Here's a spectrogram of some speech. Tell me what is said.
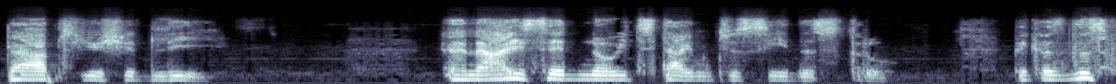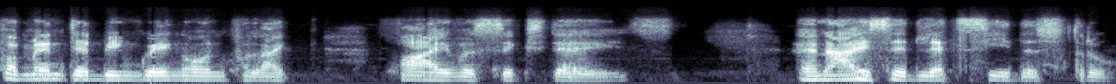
perhaps you should leave. And I said, no, it's time to see this through. Because this ferment had been going on for like five or six days. And I said, let's see this through.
